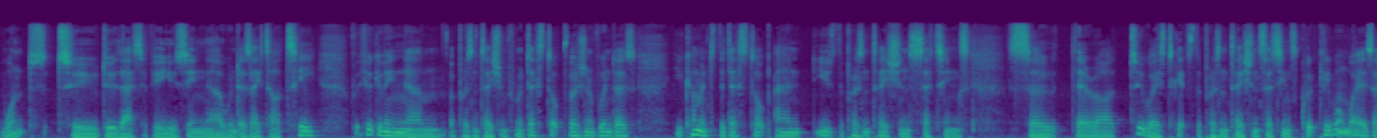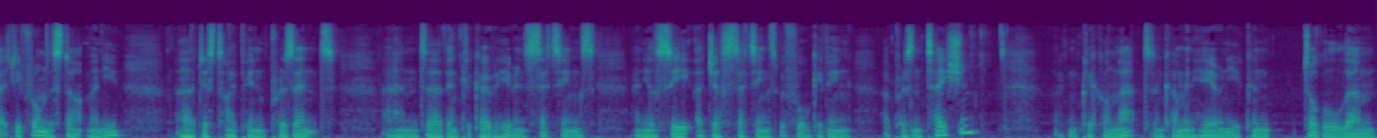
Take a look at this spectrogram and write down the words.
want to do that if you're using uh, Windows 8 RT. But if you're giving um, a presentation from a desktop version of Windows, you come into the desktop and use the presentation settings. So there are two ways to get to the presentation settings quickly. One way is actually from the start menu. Uh, just type in present and uh, then click over here in settings and you'll see adjust settings before giving a presentation. I can click on that and come in here and you can toggle um,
